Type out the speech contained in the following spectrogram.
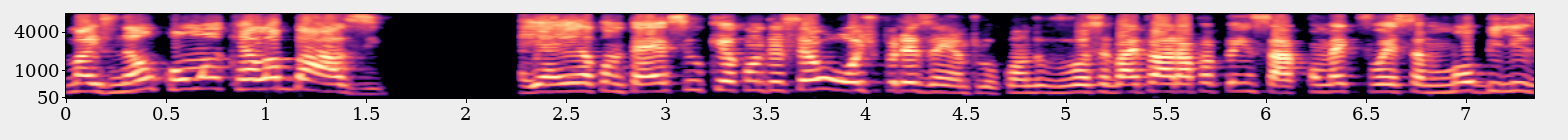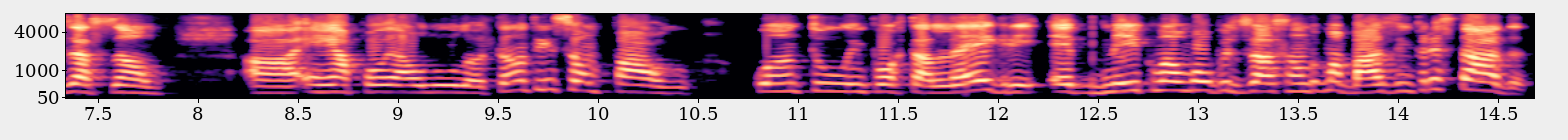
mas não com aquela base. E aí acontece o que aconteceu hoje, por exemplo, quando você vai parar para pensar como é que foi essa mobilização uh, em apoio ao Lula, tanto em São Paulo quanto em Porto Alegre, é meio que uma mobilização de uma base emprestada.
